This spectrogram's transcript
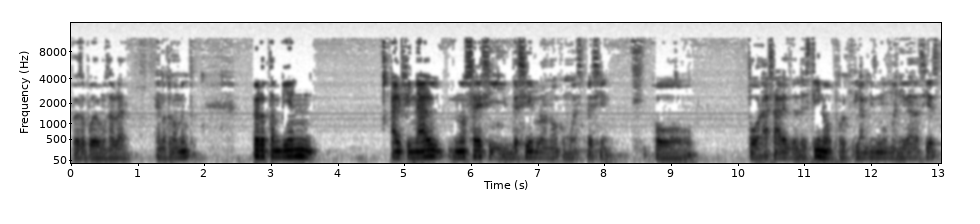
Por eso podemos hablar en otro momento. Pero también, al final, no sé si decirlo, ¿no? Como especie. O por azares del destino, porque la misma humanidad así es,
